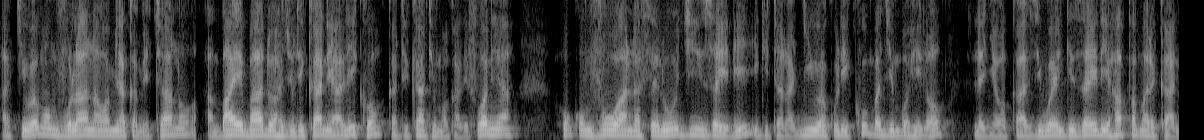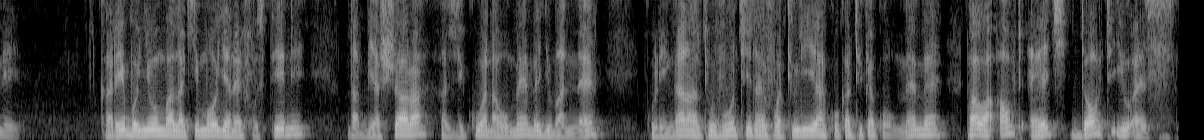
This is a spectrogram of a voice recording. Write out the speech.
akiwemo mvulana wa miaka mitano ambaye bado hajulikani aliko katikati mwa California, huku mvua na theluji zaidi ikitarajiwa kulikumba jimbo hilo lenye wakazi wengi zaidi hapa Marekani. Karibu nyumba laki moja na elfu sitini na biashara hazikuwa na umeme Jumanne, kulingana na tovuti inayofuatilia kukatika kwa umeme poweroutage.us.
